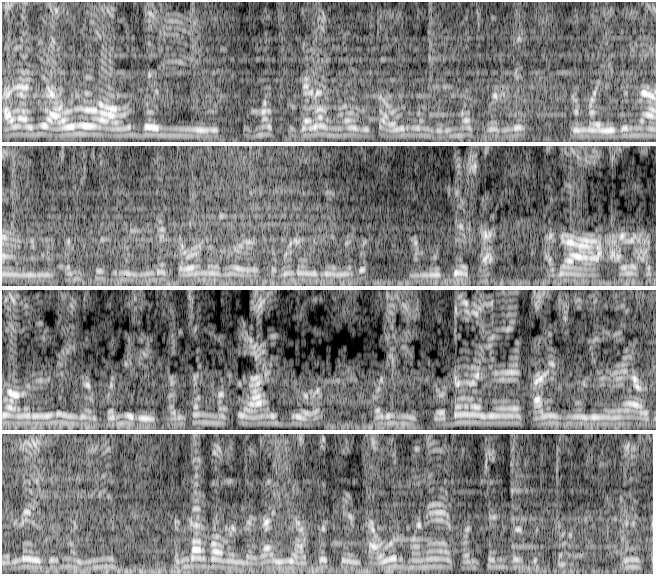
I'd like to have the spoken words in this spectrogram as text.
ಹಾಗಾಗಿ ಅವರು ಅವ್ರದ್ದು ಈ ಹುಮ್ಮಸ್, ಇದೆಲ್ಲ ನೋಡಿಬಿಟ್ಟು ಅವ್ರಿಗೊಂದು ಹುಮ್ಮಸ್ಸು ಬರಲಿ, ನಮ್ಮ ಇದನ್ನು, ನಮ್ಮ ಸಂಸ್ಕೃತಿನ ಮುಂದೆ ತೊಗೊಂಡೋಗ, ತೊಗೊಂಡೋಗಲಿ ಅನ್ನೋದು ನಮ್ಮ ಉದ್ದೇಶ. ಅದು ಅದು- ಅದು ಅವರಲ್ಲಿ ಈಗ ಬಂದಿದೆ. ಈ ಸಣ್ಣ ಸಣ್ಣ ಮಕ್ಕಳು ಯಾರಿದ್ರು ಅವರಿಗೆ ದೊಡ್ಡವರಾಗಿದ್ದಾರೆ ಕಾಲೇಜ್ಗೆ ಹೋಗಿದ್ದಾರೆ ಅವರೆಲ್ಲ ಇದ್ರು ಈ ಸಂದರ್ಭ ಬಂದಾಗ ಈ ಹಬ್ಬಕ್ಕೆ ಅಂತ ಅವ್ರ ಮನೆ ಫಂಕ್ಷನ್ಗಳು ಬಿಟ್ಟು ಈ ಸ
